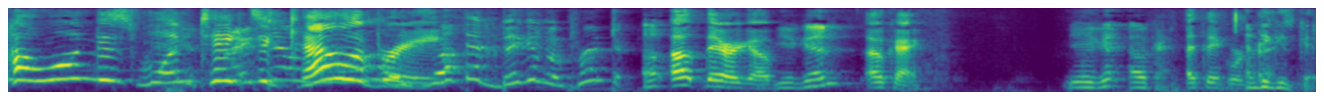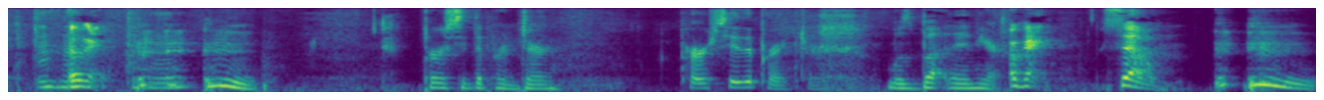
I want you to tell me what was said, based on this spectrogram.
How long does one take to I don't calibrate? It's not that big of a printer. Oh, Oh, there we go. you good? Okay. You good? Okay. I think we're I think he's good. Mm-hmm. Okay. Mm-hmm. Percy the printer Percy the printer. was button in here. Okay. So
